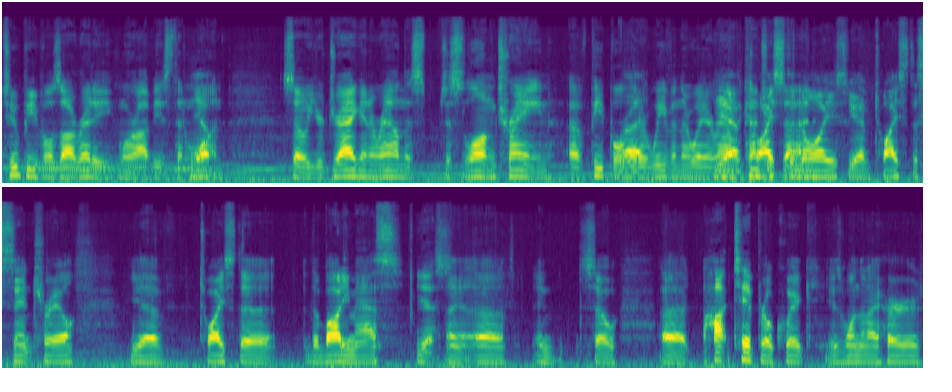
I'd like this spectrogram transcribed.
Two people is already more obvious than Yep. one. So you're dragging around this just long train of people that are weaving their way around the twice the noise. You have twice the scent trail. You have twice the the body mass. Yes. Uh, uh, and so, uh, hot tip, real quick, is one that I heard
